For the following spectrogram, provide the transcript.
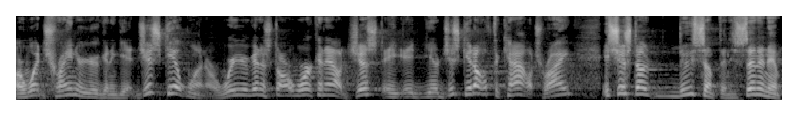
or what trainer you're going to get. Just get one, or where you're going to start working out. Just eh, eh, you know, just get off the couch, right? It's just don't do something. Synonym.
